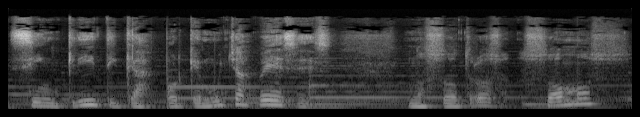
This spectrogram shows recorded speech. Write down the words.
sin críticas, porque muchas veces nosotros somos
